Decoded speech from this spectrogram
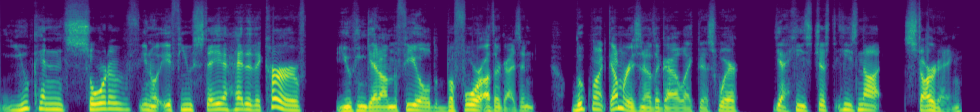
you can sort of, you know, if you stay ahead of the curve, you can get on the field before other guys. And Luke Montgomery is another guy like this, where, yeah, he's just, he's not starting,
